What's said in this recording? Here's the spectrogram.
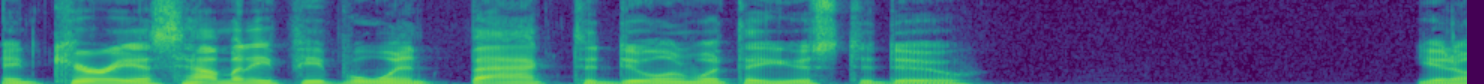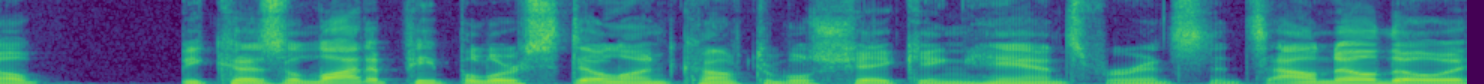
And curious, how many people went back to doing what they used to do? You know, because a lot of people are still uncomfortable shaking hands, for instance. I'll know, though,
